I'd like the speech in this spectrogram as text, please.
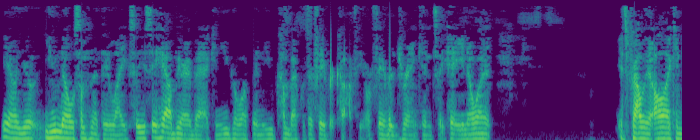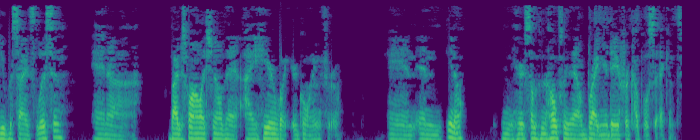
you know, you you know something that they like. So you say, Hey, I'll be right back. And you go up and you come back with their favorite coffee or favorite drink and say, Hey, you know what? It's probably all I can do besides listen. And, uh, but I just want to let you know that I hear what you're going through and, and, you know, and here's something hopefully that'll brighten your day for a couple of seconds.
